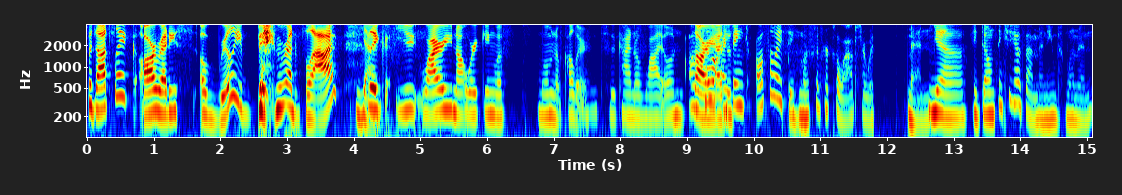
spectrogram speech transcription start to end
but that's like already a really big red flag. Yes. Like you, why are you not working with women of color? It's kind of wild. Also, Sorry, I, I, just, think also I think most of her collabs are with men. yeah. I don't think she has that many with women,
